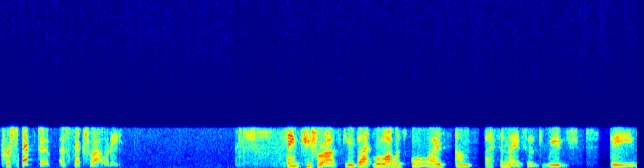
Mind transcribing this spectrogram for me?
perspective of sexuality? Thank you for asking that. Well, I was always um, fascinated with the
